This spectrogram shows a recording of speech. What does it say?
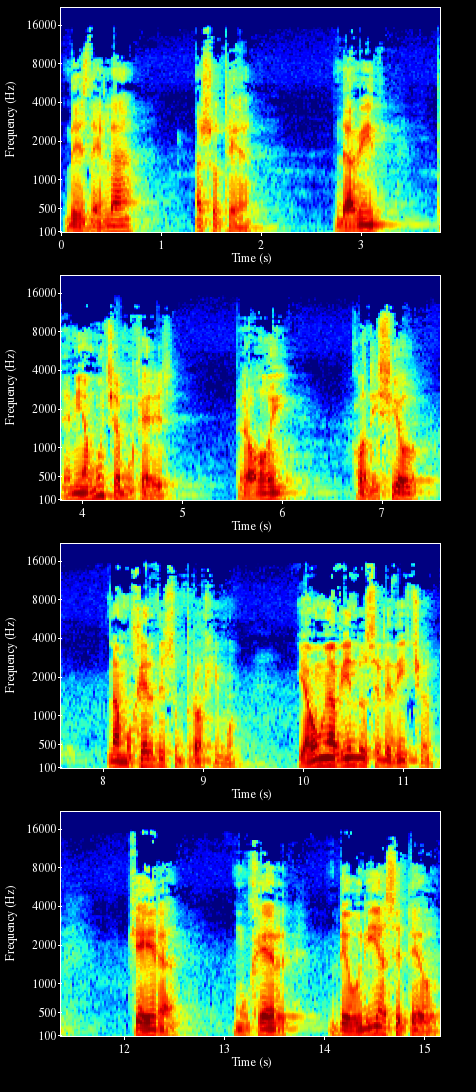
desde la azotea. David tenía muchas mujeres, pero hoy codició la mujer de su prójimo y aun habiéndosele dicho que era mujer de Urías Eteo,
